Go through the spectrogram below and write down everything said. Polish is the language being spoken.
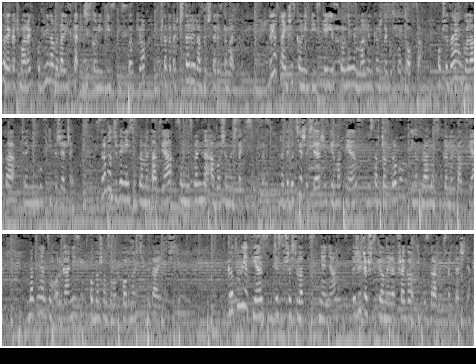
Natalia Kaczmarek, podwójna medalistka Igrzysk Olimpijskich z Tokio w sztafetach 4 razy 400 metrów. Wyjazd na Igrzyska Olimpijskie jest spełnieniem marzeń każdego sportowca. Poprzedzają go lata treningów i wyrzeczeń. Zdrowe odżywienie i suplementacja są niezbędne, aby osiągnąć taki sukces. Dlatego cieszę się, że firma Piens dostarcza zdrową i naturalną suplementację, wzmacniającą organizm, podnoszącą odporność i wydajność. Gratuluję Piens 26 lat istnienia, życzę wszystkiego najlepszego i pozdrawiam serdecznie.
